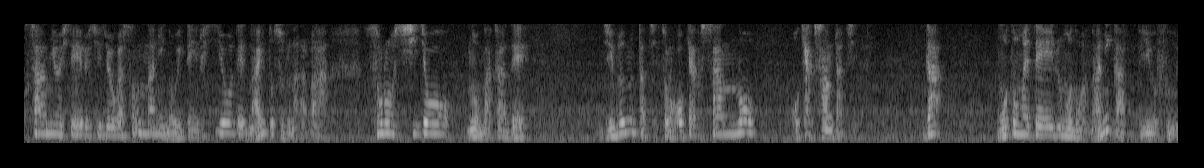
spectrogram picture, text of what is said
参入している市場がそんなに伸びている市場でないとするならばその市場の中で自分たちそのお客さんのお客さんたちが求めているものは何かっていうふうに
